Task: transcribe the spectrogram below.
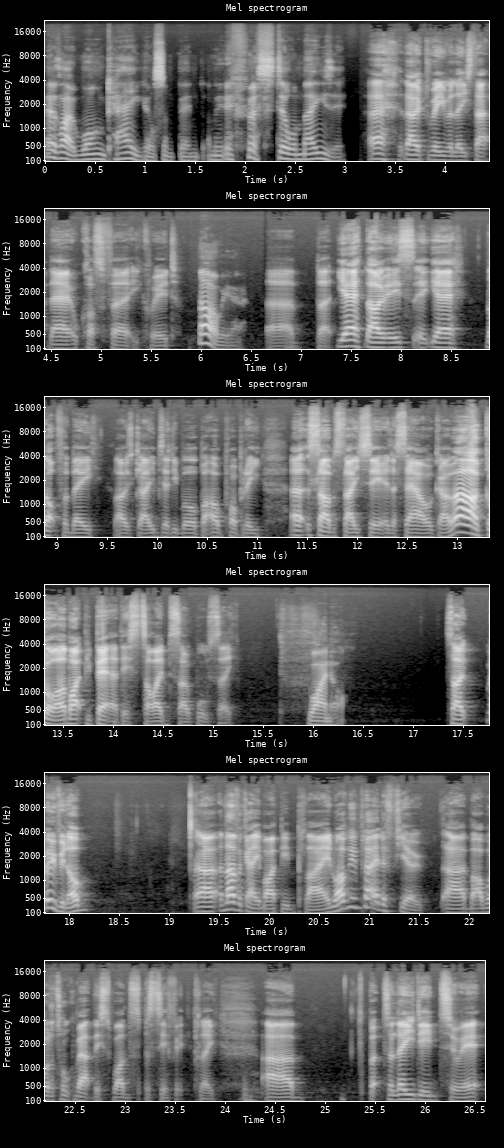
it was like 1K or something. I mean, it was still amazing. Uh, they'd re-release that there. It'll cost thirty quid. Oh, yeah. Uh, but yeah, no, it's it, yeah, not for me those games anymore. But I'll probably at some stage see it in a sale and go, oh god, I might be better this time. So we'll see. Why not? So moving on. Uh, another game I've been playing. Well, I've been playing a few, uh, but I want to talk about this one specifically. Um, but to lead into it,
